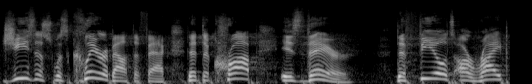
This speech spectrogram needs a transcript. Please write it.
Jesus was clear about the fact that the crop is there. The fields are ripe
